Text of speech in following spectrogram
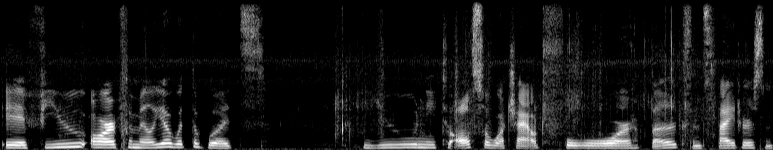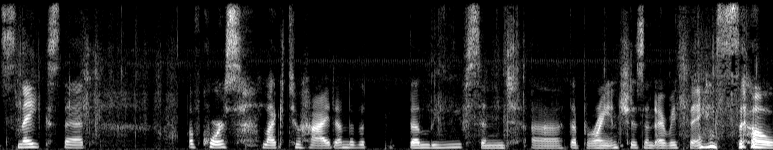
if you are familiar with the woods, you need to also watch out for bugs and spiders and snakes that of course like to hide under the the leaves and uh, the branches and everything. So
